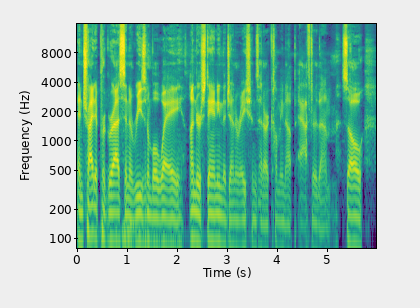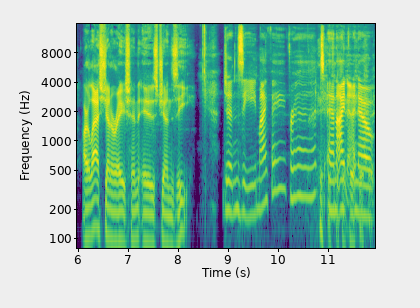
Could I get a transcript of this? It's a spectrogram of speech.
and try to progress in a reasonable way, understanding the generations that are coming up after them. So, our last generation is Gen Z. Gen Z, my favorite. And I, I know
